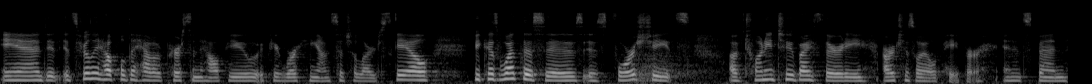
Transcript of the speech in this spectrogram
and it, it's really helpful to have a person help you if you're working on such a large scale because what this is is four sheets of 22 by 30 Arches oil paper and it's been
